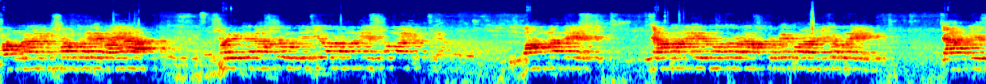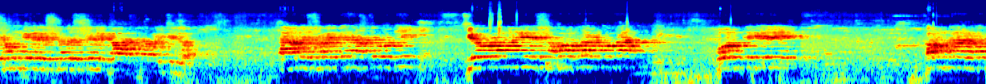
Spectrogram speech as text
সংগ্রামী কৃষক দলের ভাইরা শহীদ রাষ্ট্রপতি রহমানের সময় বাংলাদেশ জাপানের মতো রাষ্ট্রকে পরাজিত করে জাতীয় সংঘের সদস্যের কাজ হয়েছিল। তাহলে শহীদ রাষ্ট্রপতি রহমানের সফলতার কথা বলতে গেলে ঘণ্টার পর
